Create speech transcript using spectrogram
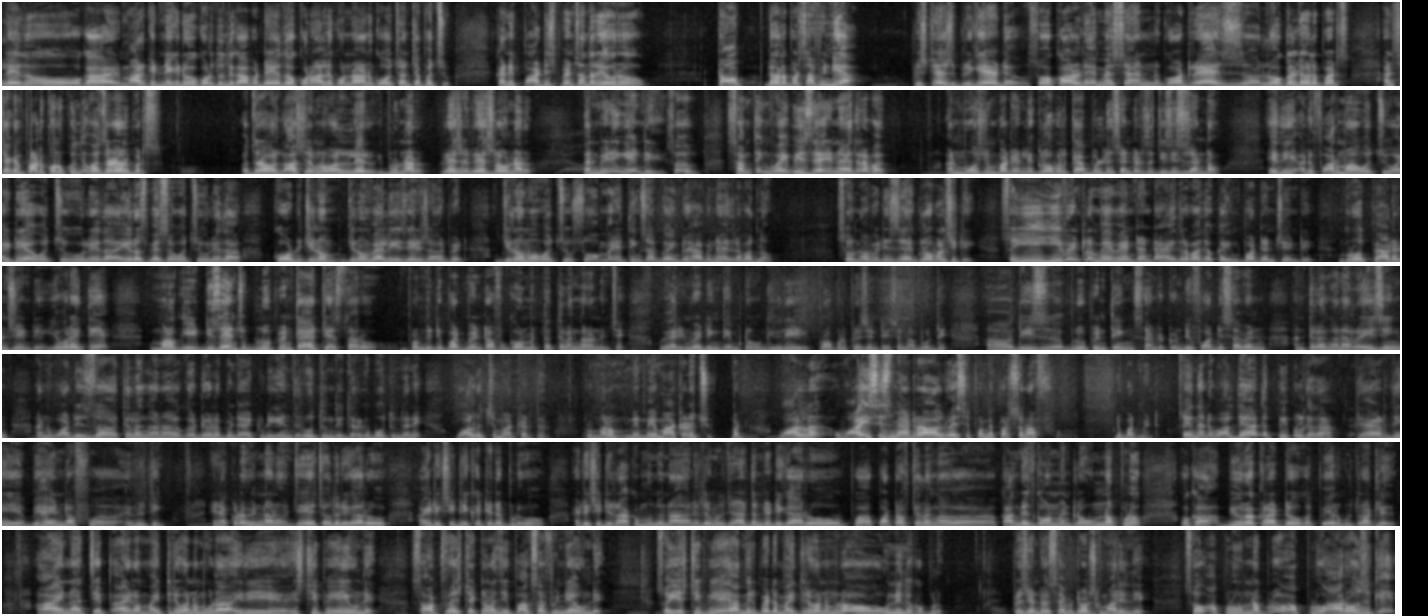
లేదు ఒక market negative కొడుతుంది కాబట్టి ఏదో కొనాలని కొన్నా అనుకోవచ్చు అని చెప్పొచ్చు. కానీ పార్టిసిపెంట్స్ అందరూ ఎవరు? Top developers of India. Prestige Brigade so called MSN Godrej local developers and second plot కొనుక్కుంది Vajra developers. వజ్ర వాళ్ళు లాస్ట్ టైంలో వాళ్ళు లేరు. ఇప్పుడు ఉన్నారు రేస్ రేస్లో ఉన్నారు. దాని మీనింగ్ ఏంటి? So something vibe is there in Hyderabad and most importantly global capability centres GCCs అంటాం. ఏది? అటు ఫార్మా అవ్వచ్చు ఐటీ అవ్వచ్చు లేదా ఏరోస్పేస్ అవ్వచ్చు లేదా code genome genome valley is areas Ameerpet genome అవ్వచ్చు. So many things are going to happen Hyderabad now so now it is a global city so ఈ ఈవెంట్లో మేమేంటంటే హైదరాబాద్ యొక్క ఇంపార్టెన్స్ ఏంటి? గ్రోత్ ప్యాటర్న్స్ ఏంటి? ఎవరైతే మనకి డిజైన్స్ బ్లూ ప్రింట్ తయారు చేస్తారో from the department of government of Telangana నుంచి we are inviting them to give the proper presentation about the these blueprint things and twenty forty seven and Telangana rising and what is the Telangana development activity ఏం జరుగుతుంది జరగబోతుందని వాళ్ళు వచ్చి మాట్లాడతారు. ఇప్పుడు మనం మే- మేము మాట్లాడచ్చు బట్ వాళ్ళ voice is matter always from a person of department so ఏంటంటే వాళ్ళు దే ఆర్ ద పీపుల్ కదా they are the behind of everything నేను ఎక్కడో విన్నాను. జయ చౌదరి గారు ఐటిక్ సిటీ కట్టేటప్పుడు ఐటిక్ సిటీ రాకముందు నా నిద్రమూలి జనార్దన్ రెడ్డి గారు పార్ట్ ఆఫ్ తెలంగాణ కాంగ్రెస్ గవర్నమెంట్లో ఉన్నప్పుడు ఒక బ్యూరోక్రాట్ ఒక పేరు గుర్తురావట్లేదు. ఆయన చెప్ ఆయన మైత్రివనం కూడా ఇది ఎస్టీపీఐ ఉండే. Software technology parks of India ఉండే. సో ఈ ఎస్టీపీఐ అమీర్పేట మైత్రివనంలో ఉండింది ఒకప్పుడు. ప్రెసిడెంట్ సెపటోర్స్కి మారింది. సో అప్పుడు ఉన్నప్పుడు అప్పుడు ఆ రోజుకి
